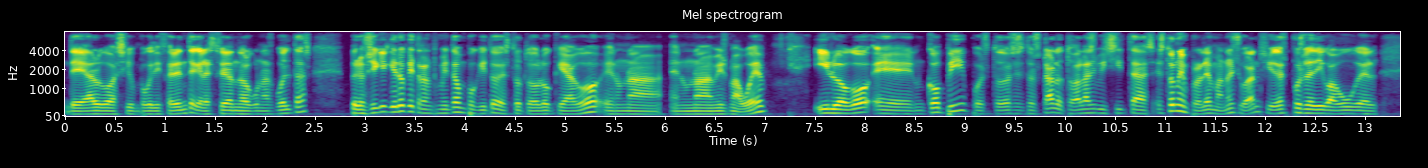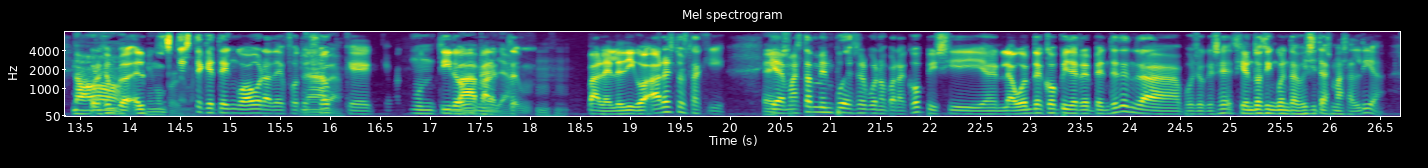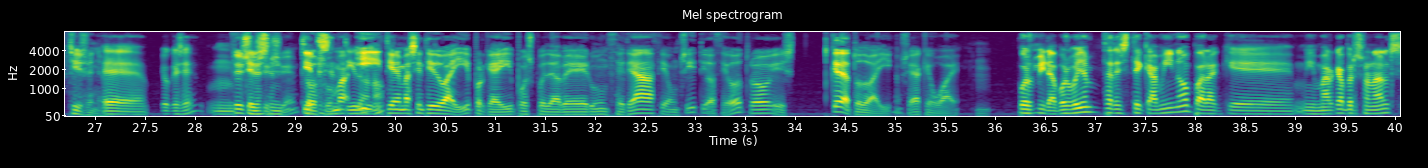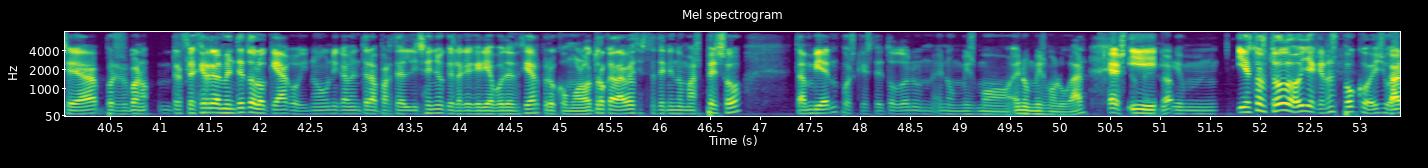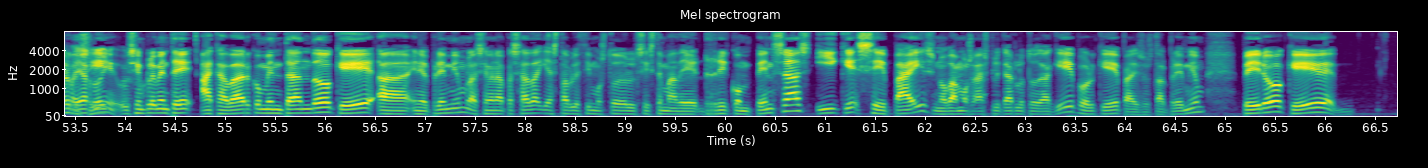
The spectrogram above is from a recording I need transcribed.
de algo así un poco diferente, que le estoy dando algunas vueltas. Pero sí que quiero que transmita un poquito esto, todo lo que hago en una, en una misma web. Y luego en copy, pues todos estos, claro, todas las visitas. Esto no hay problema, ¿no, Joan? Si yo después le digo a Google, No, por ejemplo, el este que tengo ahora de Photoshop, que, que va como un tiro. Va me- para allá. te- Ujú. Vale, le digo, ahora esto está aquí. Y además también puede ser bueno para copy. Si en la web de copy de repente tendrá, pues yo qué sé, 150 visitas más al día. Sí, señor. Eh, yo qué sé. mm, Sí, sí, tiene sí, sí, tiene todo suma. sentido, y, ¿no? y tiene más sentido ahí, porque ahí pues puede haber un CTA hacia un sitio, hacia otro, y queda todo ahí, o sea que guay. Mm. Pues mira, pues voy a empezar este camino para que mi marca personal sea, pues bueno, refleje realmente todo lo que hago y no únicamente la parte del diseño, que es la que quería potenciar, pero como lo otro cada vez está teniendo más peso, también, pues que esté todo en un, en un mismo en un mismo lugar. Y, y esto es todo, oye, que no es poco, ¿eh, Joan? Claro Vaya sí. rollo. Simplemente acabar comentando que ah, en el Premium la semana pasada ya establecimos todo el sistema de recompensas y que sepáis, no vamos a explicarlo todo aquí porque para eso está el Premium, pero que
